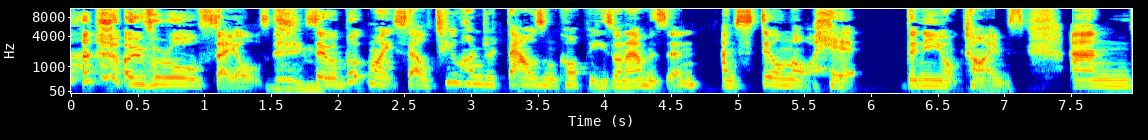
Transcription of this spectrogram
overall sales. Mm. So a book might sell 200,000 copies on Amazon and still not hit the New York Times. And,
